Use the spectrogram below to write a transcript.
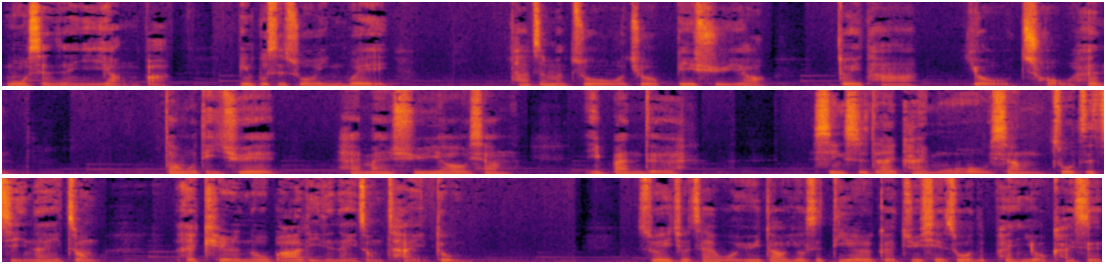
陌生人一样吧，并不是说因为他这么做我就必须要对他有仇恨，但我的确还蛮需要像一般的。新时代楷模偶像做自己那一种，I care nobody 的那一种态度。所以就在我遇到又是第二个巨蟹座的朋友开始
